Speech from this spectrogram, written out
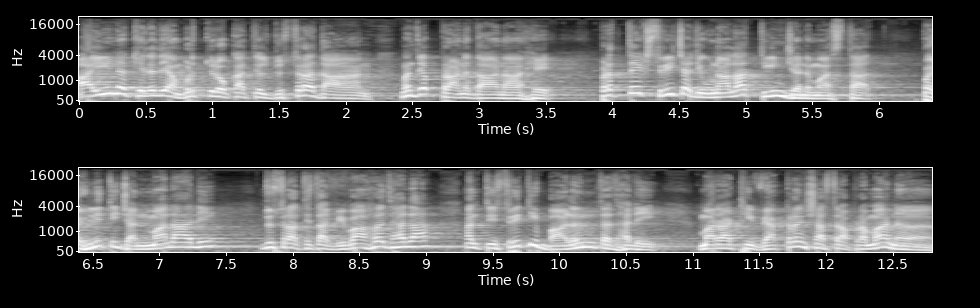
आईनं केलेल्या मृत्यूलोकातील दुसरं दान म्हणजे प्राणदान आहे. प्रत्येक स्त्रीच्या जीवनाला तीन जन्म असतात. पहिली ती जन्माला आली दुसरा तिचा विवाह झाला आणि तिसरी ती बाळंत झाली. मराठी व्याकरणशास्त्राप्रमाणे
